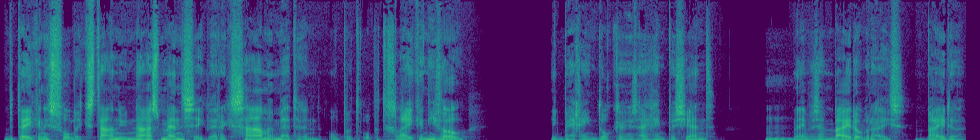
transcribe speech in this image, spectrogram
betekenisvol. Ik sta nu naast mensen. Ik werk samen met hun op het, op het gelijke niveau. Ik ben geen dokter en zij geen patiënt. Hmm. Nee, we zijn beide op reis. Beide.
